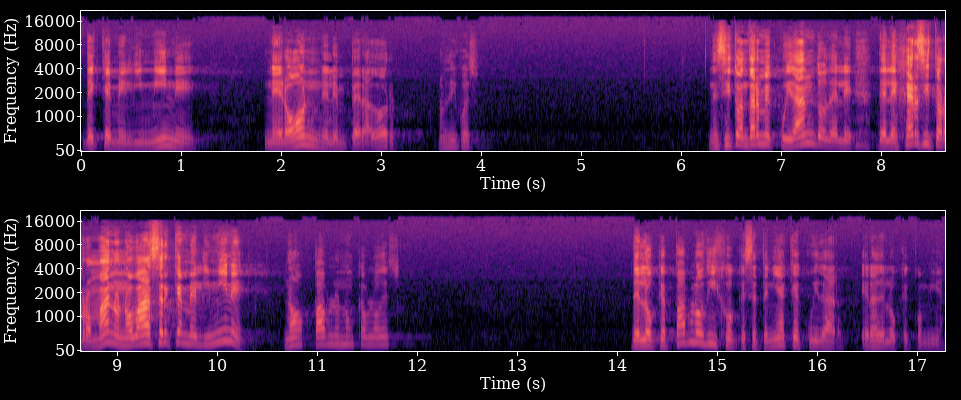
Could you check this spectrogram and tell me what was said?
de que me elimine Nerón, el emperador. No dijo eso. Necesito andarme cuidando del, ejército romano, no va a hacer que me elimine. No, Pablo nunca habló de eso. De lo que Pablo dijo que se tenía que cuidar era de lo que comía.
